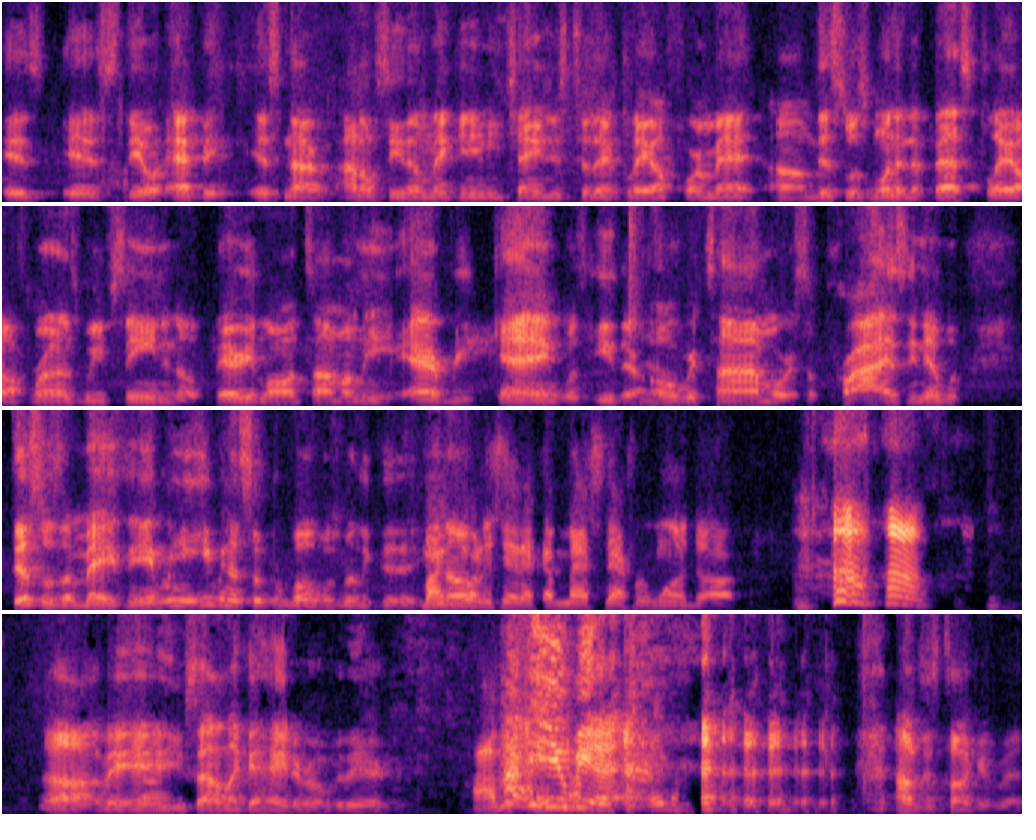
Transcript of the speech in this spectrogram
is is still epic. It's not. I don't see them making any changes to their playoff format. Um. This was one of the best playoff runs we've seen in a very long time. I mean, every game was either yeah. overtime or surprising. It was. This was amazing. I mean, even the Super Bowl was really good. Mike, you, know? you only said that because Matt Stafford won, dog. oh man, you sound like a hater over there. I'm not. you be I'm just talking, man.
